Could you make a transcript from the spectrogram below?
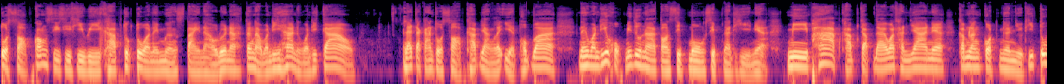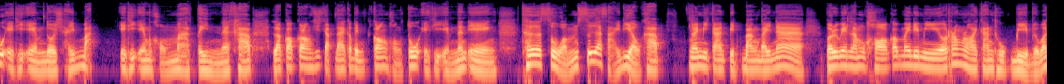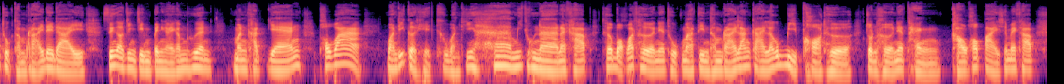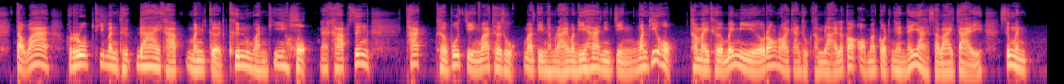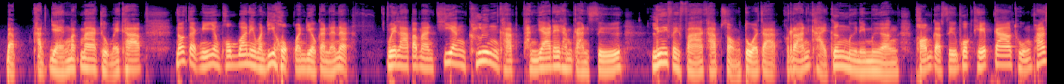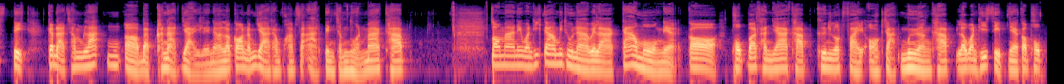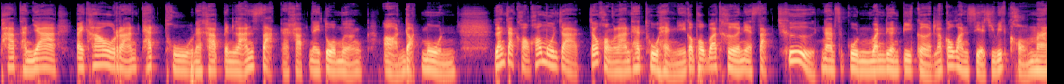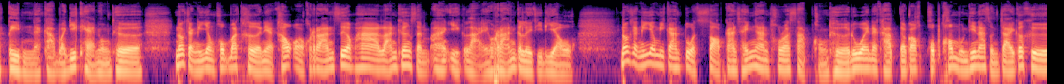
ตรวจสอบกล้อง CCTV ครับทุกตัวในเมืองสไตนาวด้วยนะ ตั้งแต่วันที่ 5 ถึงวันที่ 9 และจากการตรวจสอบครับอย่างละเอียดพบว่าในวันที่ 6 มิถุนาตอน 10 โมง 10 นาทีเนี่ยมีภาพครับจับได้ว่าธัญญาเนี่ยกำลังกดเงินอยู่ที่ตู้ ATM โดยใช้บัตร ATM ของมาตินนะครับแล้วก็กล้องที่จับได้ก็เป็นกล้องของตู้ ATM นั่นเอง เธอสวมเสื้อสายเดี่ยวครับไม่มีการปิดบังใบหน้า บริเวณลำคอก็ไม่ได้มีร่องรอยการถูกบีบหรือว่าถูกทำร้ายใด ๆ ซึ่งเอาจริง ๆ เป็นไงครับเพื่อน มันขัดแย้ง เพราะว่าวันที่เกิดเหตุคือวันที่ 5 มิถุนายนนะครับ เธอบอกว่าเธอเนี่ยถูกมาตินทำร้ายร่างกายแล้วก็บีบคอเธอ จนเธอเนี่ยแทงเขาเข้าไปใช่ไหมครับ แต่ว่ารูปที่บันทึกได้ครับ มันเกิดขึ้นวันที่ 6 นะครับ ซึ่งถ้าเธอพูดจริงว่าเธอถูกมาตินทำร้ายวันที่ 5 จริง ๆ วันที่ 6 ทำไมเธอไม่มีร่องรอยการถูกทำลาย แล้วก็ออกมากดเงินได้อย่างสบายใจ ซึ่งมันแบบขัดแย้งมากๆถูกไหมครับ นอกจากนี้ยังพบว่าในวันที่ 6 วันเดียวกันนั้นน่ะเวลาประมาณเที่ยงครึ่งครับธัญญาได้ทำการซื้อเลื่อยไฟฟ้าครับสตัวจากร้านขายเครื่องมือในเมือง พร้อมกับซื้อพวกเทปกาวถุงพลาสติก กระดาษชำระแบบขนาดใหญ่เลยนะ แล้วก็น้ำยาทำความสะอาดเป็นจำนวนมากครับ ต่อมาในวันที่ 9 มิถุนาเวลา 9 โมงเนี่ยก็พบว่าธัญญาครับขึ้นรถไฟออกจากเมืองครับ แล้ววันที่ 10เนี่ยก็พบภาพธัญญาไปเข้าร้านแทททูนะครับเป็นร้านสักนะครับในตัวเมืองออดอทมูลหลังจากขอข้อมูลจากเจ้าของร้านแทททูแห่งนี้ก็พบว่าเธอเนี่ยสักชื่อนามสกุลวันเดือนปีเกิด แล้วก็วันเสียชีวิตของมาตินนะครับไว้ที่แขนของเธอ นอกจากนี้ยังพบว่าเธอเนี่ยเข้าออกร้านเสื้อผ้าร้านเครื่องสำอางอีกหลายร้านกันเลยทีเดียว นอกจากนี้ยังมีการตรวจสอบการใช้งานโทรศัพท์ของเธอด้วยนะครับ แล้วก็พบข้อมูลที่น่าสนใจก็คือ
